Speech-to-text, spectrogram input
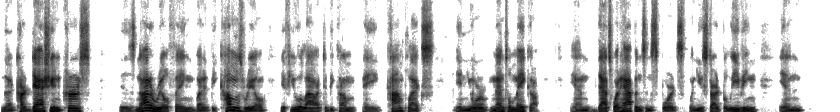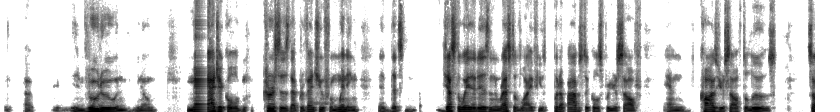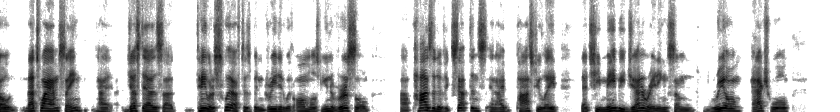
the Kardashian curse is not a real thing, but it becomes real if you allow it to become a complex in your mental makeup. And that's what happens in sports when you start believing in uh, in voodoo and you know magical curses that prevent you from winning. That's just the way that is in the rest of life. You put up obstacles for yourself and cause yourself to lose. So that's why I'm saying, I, just as uh, Taylor Swift has been greeted with almost universal uh, positive acceptance, and I postulate that she may be generating some real, actual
